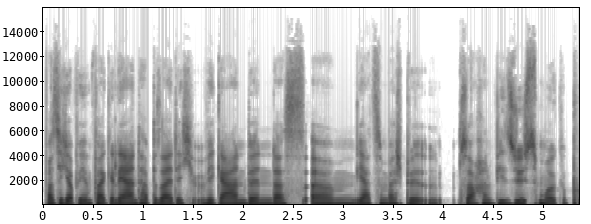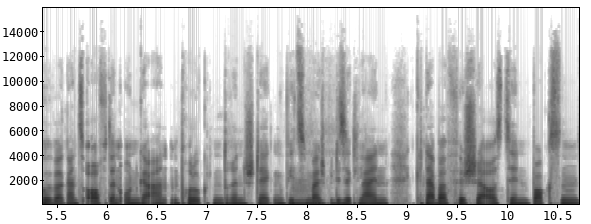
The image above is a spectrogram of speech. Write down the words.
was ich auf jeden Fall gelernt habe, seit ich vegan bin, dass ähm, ja zum Beispiel Sachen wie Süßmolkepulver ganz oft in ungeahnten Produkten drinstecken, wie zum Beispiel diese kleinen Knabberfische aus den Boxen,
